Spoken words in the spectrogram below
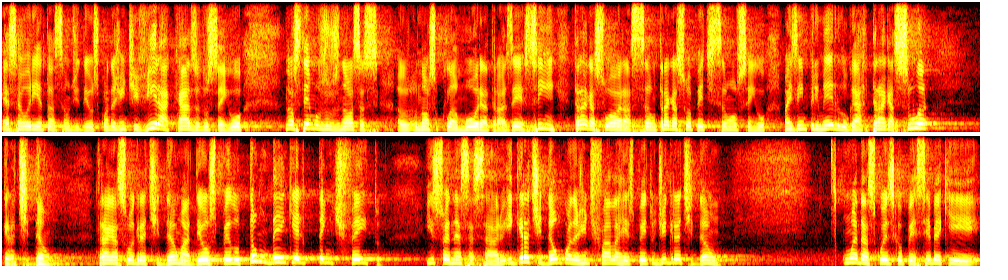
Essa é a orientação de Deus. Quando a gente vira a casa do Senhor, nós temos os nossos, o nosso clamor a trazer. Sim, traga a sua oração, traga a sua petição ao Senhor. Mas, em primeiro lugar, traga a sua gratidão. Traga a sua gratidão a Deus pelo tão bem que Ele tem te feito. Isso é necessário. E gratidão, quando a gente fala a respeito de gratidão, uma das coisas que eu percebo é que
